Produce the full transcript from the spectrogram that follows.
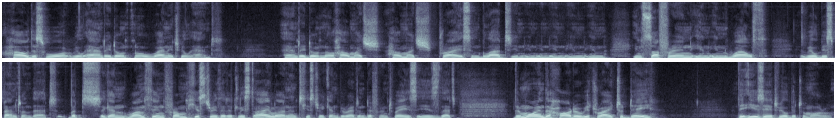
how this war will end, I don't know when it will end. And I don't know how much, how much price in blood, in, in, in, in, in, in suffering, in, in wealth will be spent on that. But again, one thing from history that at least I learn, and history can be read in different ways, is that the more and the harder we try today, the easier it will be tomorrow.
